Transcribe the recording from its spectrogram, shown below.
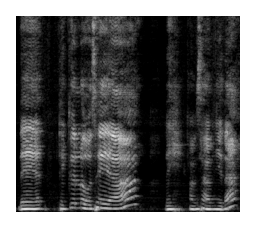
네, 댓글로 오세요. 네, 감사합니다.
